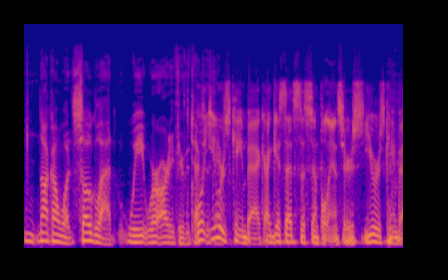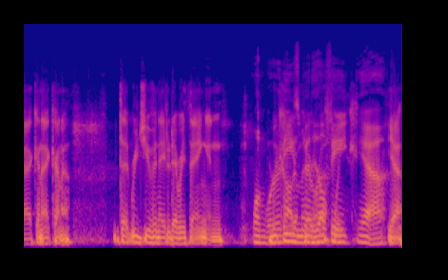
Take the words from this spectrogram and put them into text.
knock on wood. So glad we were already through the Texas. Well, game. Came back. I guess that's the simple answers. Ewers came back, and that kind of that rejuvenated everything. And one we word. caught He's him in a rough healthy. week. Yeah, yeah,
